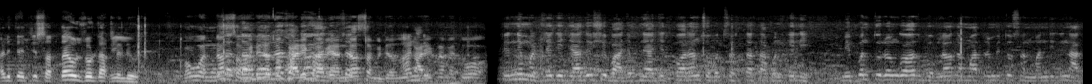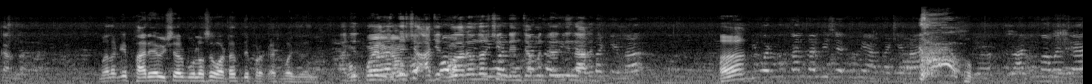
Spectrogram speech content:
आणि त्यांची सत्ता उलसून टाकलेली होती. भाऊ अंदाज समितीचा जो कार्यक्रम आहे अंदाज समितीचा जो कार्यक्रम आहे तो. त्यांनी म्हटलं की ज्या दिवशी भाजपने अजित पवारांसोबत सत्ता स्थापन केली मी पण तुरुंगवास भोगला होता मात्र मी तो सन्मान निधी नाकारला. मला काही फार या विषयावर बोलावं वाटत नाही प्रकाश बाजारांनी अजित अजित पवारांवर शिंदेच्या मंत्र्यांनी नाराज हां? निवडणुकांचा विषय तुम्ही आता केला. राजूमामाच्या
